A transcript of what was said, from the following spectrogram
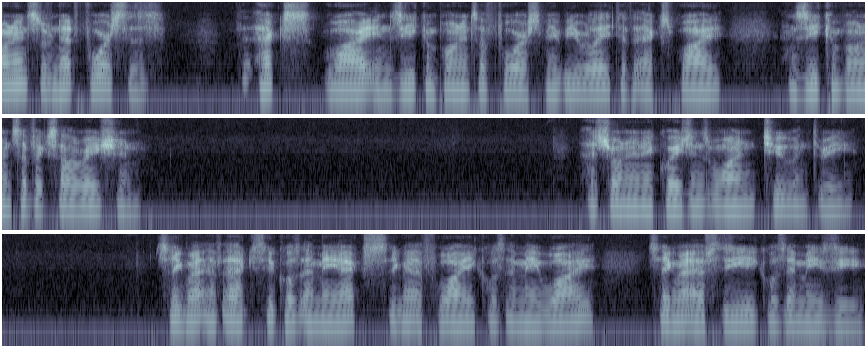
Components of net forces. The x, y, and z components of force may be related to the x, y, and z components of acceleration, as shown in equations 1, 2, and 3. Sigma fx equals max, sigma fy equals may, sigma fz equals maz.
